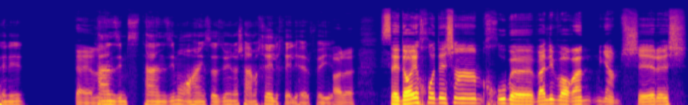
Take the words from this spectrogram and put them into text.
یعنی تنظیم تنظیم و آهنگسازی و ایناش همه خیلی خیلی حرفه‌ایه. آره. صدای خودش هم خوبه ولی واقعا میگم شعرش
